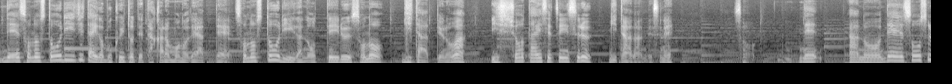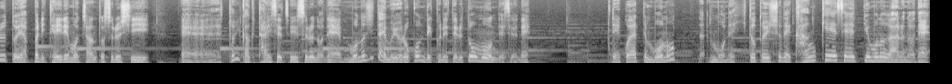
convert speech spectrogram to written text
でそのストーリー自体が僕にとって宝物であってそのストーリーが載っているそのギターっていうのは一生大切にするギターなんですね。そうであのでそうするとやっぱり手入れもちゃんとするし、えー、とにかく大切にするので物自体も喜んでくれてると思うんですよね。でこうやって物もね人と一緒で関係性っていうものがあるので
